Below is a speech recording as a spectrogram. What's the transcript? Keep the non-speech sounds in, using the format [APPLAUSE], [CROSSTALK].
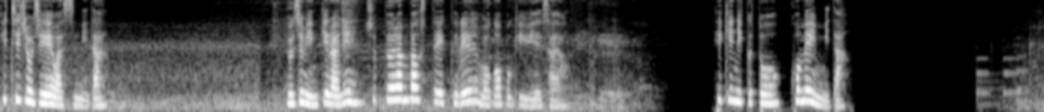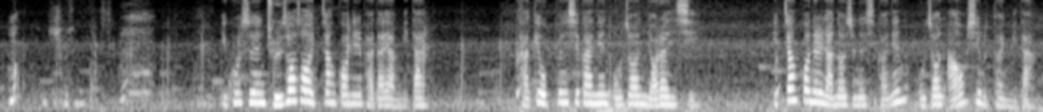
키치조지에 왔습니다. 요즘 인기라는 숯불 함박 스테이크를 먹어보기 위해서요. 히키니크토 코메입니다. 이곳은 줄 서서 입장권을 받아야 합니다. 가게 오픈 시간은 오전 11시. 입장권을 나눠주는 시간은 오전 9시부터입니다.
